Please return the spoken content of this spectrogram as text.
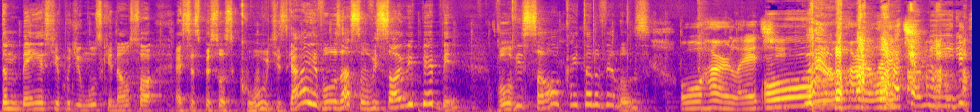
também esse tipo de música e não só essas pessoas cultes que, ah, eu vou usar só, ouvir só MPB, vou ouvir só o Caetano Veloso. Ô, Harlete. Ô, Ô, Harlete. Tamires.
